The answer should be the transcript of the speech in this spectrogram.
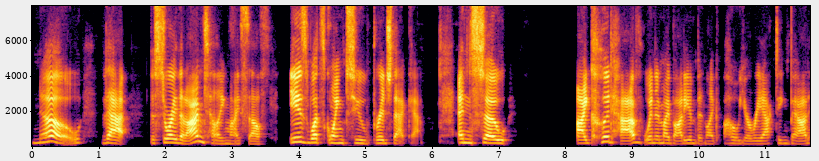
know that the story that I'm telling myself is what's going to bridge that gap. And so I could have went in my body and been like, "Oh, you're reacting bad.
